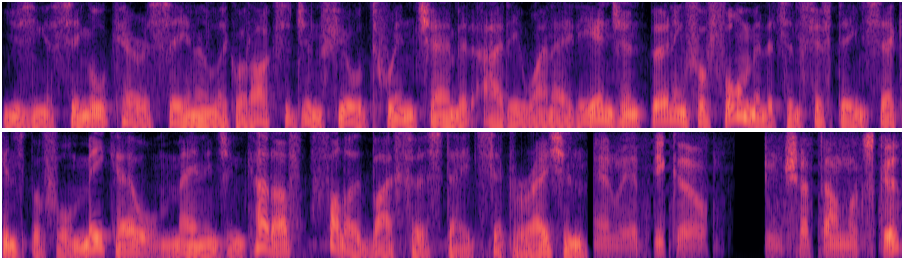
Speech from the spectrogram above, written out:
using a single kerosene and liquid oxygen fueled twin chambered RD-180 engine, burning for 4 minutes and 15 seconds before MECO or main engine cutoff, followed by first stage separation. And we have BECO. Engine shutdown looks good.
